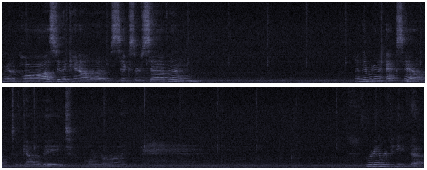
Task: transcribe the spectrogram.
We're going to pause to the count of six or seven. And then we're going to exhale to the count of eight or nine. We're going to repeat that.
